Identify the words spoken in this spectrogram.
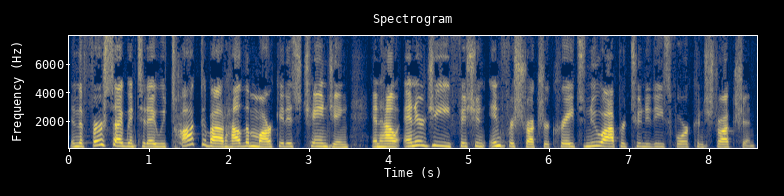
In the first segment today, we talked about how the market is changing and how energy efficient infrastructure creates new opportunities for construction.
